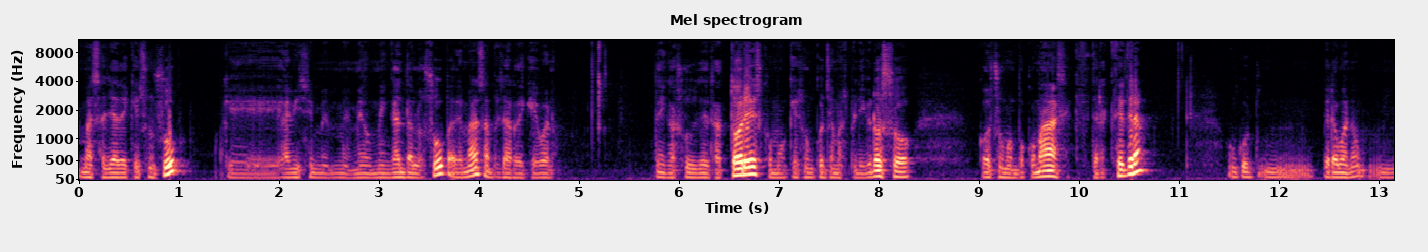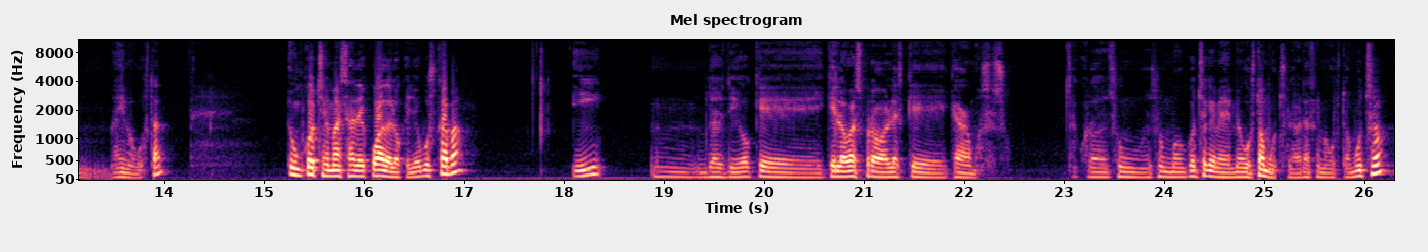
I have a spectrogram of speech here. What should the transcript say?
más allá de que es un sub que a mí me, me, encantan los sub además a pesar de que bueno tenga sus detractores como que es un coche más peligroso consuma un poco más etcétera etcétera. Pero bueno mm, a mí me gusta. Un coche más adecuado a lo que yo buscaba y mm, os digo que, lo más probable es que hagamos eso ¿De acuerdo? Es un, es un coche que me, gustó mucho, la verdad es que me gustó mucho.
